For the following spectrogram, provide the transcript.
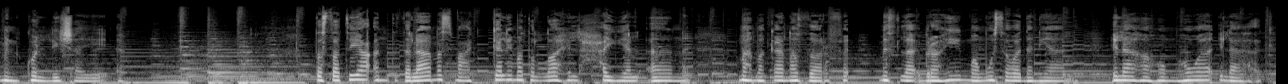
من كل شيء. تستطيع أن تتلامس مع كلمة الله الحية الآن مهما كان الظرف مثل إبراهيم وموسى ودانيال. إلههم هو إلهك.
